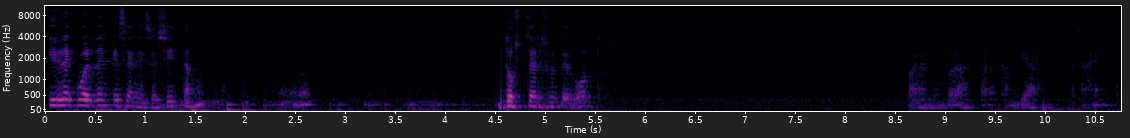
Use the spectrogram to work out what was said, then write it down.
Y recuerden que se necesitan dos tercios de votos para nombrar, para cambiar a esa gente.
